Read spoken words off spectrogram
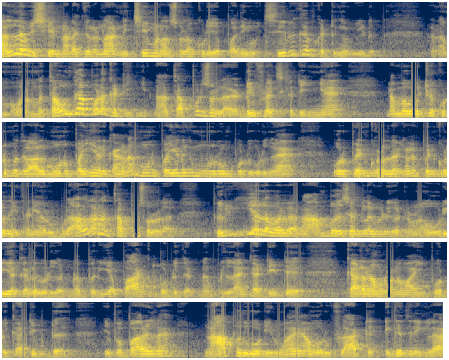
நல்ல விஷயம் நடக்கிறேன்னா நிச்சயமாக நான் சொல்லக்கூடிய பதிவு சிறுக கட்டுங்க வீடு. நம்ம நம்ம தகுந்தா போல் கட்டிங்க நான் தப்புன்னு சொல்ல டிஃப்ளெக்ஸ் கட்டிங்க நம்ம வீட்டில் குடும்பத்தில் ஆள் மூணு பையன் இருக்காங்கன்னா மூணு பையனுக்கு மூணு ரூம் போட்டு கொடுங்க. ஒரு பெண் குழந்தை இருக்காங்கன்னா பெண் குழந்தைக்கு தனியாக ரூம் போடு. அதெல்லாம் நான் தப்பு சொல்லலை. பெரிய லெவலில் நான் ஐம்பது சென்டில் வீடு கட்டணும் ஒரு ஏக்கரில் வீடு கட்டணும் பெரிய பார்க் போட்டு கட்டணும் இப்படிலாம் கட்டிட்டு கடனை உடனே வாங்கி போட்டு கட்டிவிட்டு இப்போ பாருங்கள் நாற்பது கோடி ரூபாயா ஒரு ஃப்ளாட்டு எங்கே தெரியுங்களா?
